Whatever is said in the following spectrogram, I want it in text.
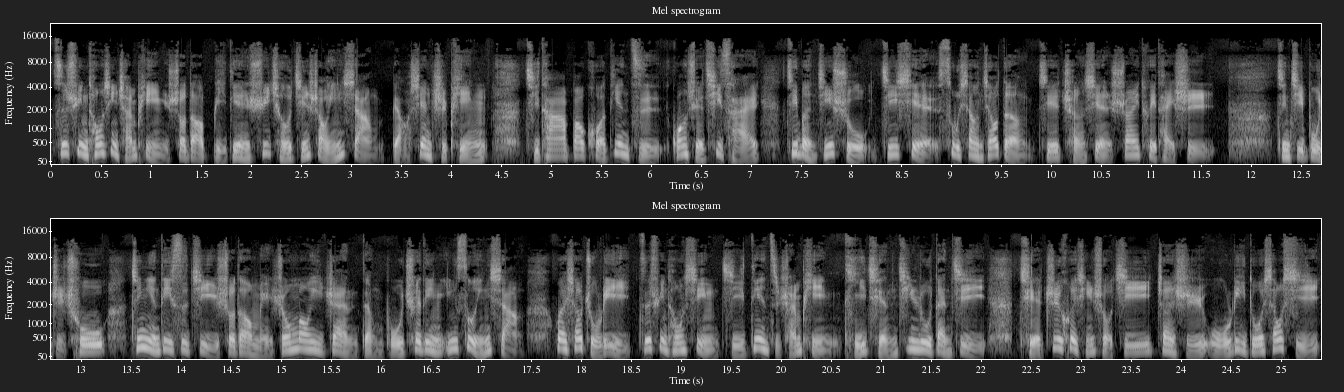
资讯通信产品受到笔电需求减少影响，表现持平。其他包括电子、光学器材、基本金属、机械、塑橡胶等，皆呈现衰退态势。经济部指出，今年第四季受到美洲贸易战等不确定因素影响，外销主力资讯通信及电子产品提前进入淡季，且智慧型手机暂时无利多消息，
